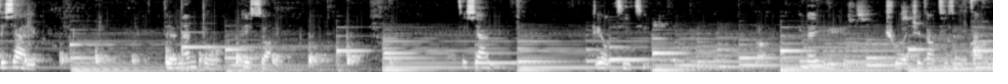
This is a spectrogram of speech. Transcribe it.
在下雨。Fernando p e s a 在下雨，只有寂静。因为雨除了制造寂静的噪音，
